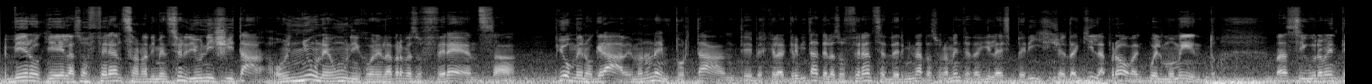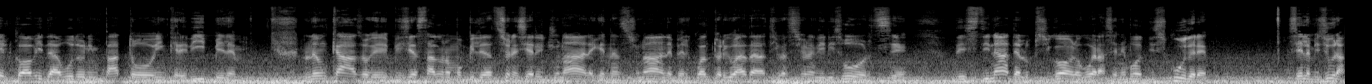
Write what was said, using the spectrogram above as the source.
è vero che la sofferenza ha una dimensione di unicità, ognuno è unico nella propria sofferenza, più o meno grave, ma non è importante, perché la gravità della sofferenza è determinata solamente da chi la esperisce, da chi la prova in quel momento. Ma sicuramente il Covid ha avuto un impatto incredibile. Non è un caso che vi sia stata una mobilitazione sia regionale che nazionale per quanto riguarda l'attivazione di risorse destinate allo psicologo. Ora se ne può discutere se la misura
